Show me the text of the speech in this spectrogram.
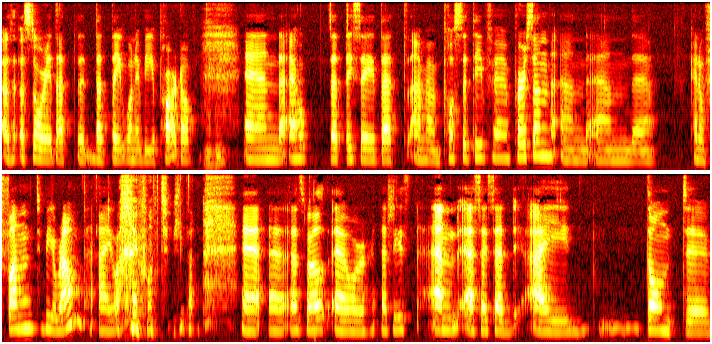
a, a, story that that they want to be a part of. Mm -hmm. And I hope that they say that I'm a positive person and and kind of fun to be around. I, I want to be that uh, uh, as well, uh, or at least. And as I said, I don't uh,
